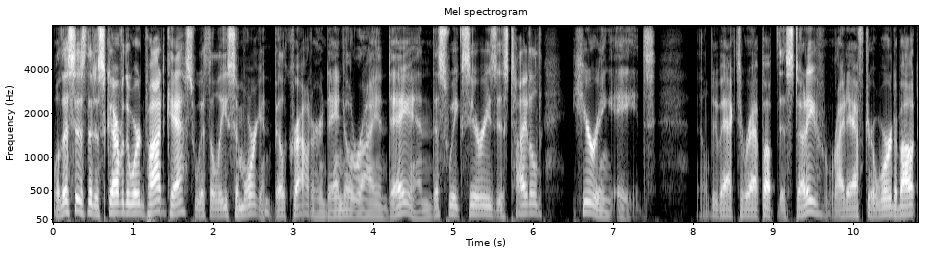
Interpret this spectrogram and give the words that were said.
Well, this is the Discover the Word podcast with Elisa Morgan, Bill Crowder, and Daniel Ryan Day, and this week's series is titled Hearing Aids. They'll be back to wrap up this study right after a word about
